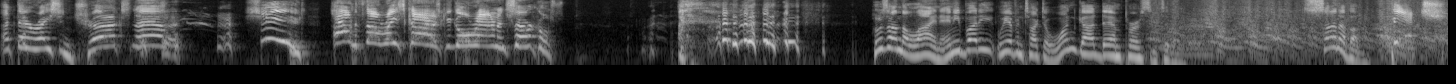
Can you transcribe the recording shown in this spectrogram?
that they're racing trucks now? Shoot, I only thought race cars could go around in circles. Who's on the line? Anybody? We haven't talked to one goddamn person today. Son of a bitch!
